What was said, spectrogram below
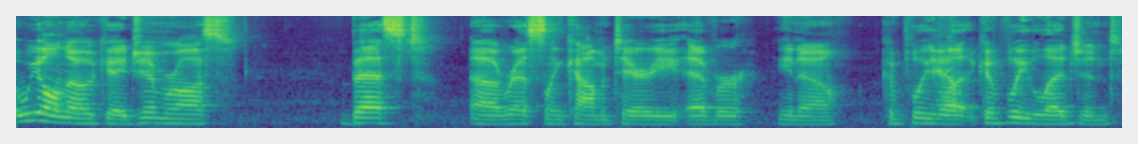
we all know. Okay, Jim Ross, best uh, wrestling commentary ever. You know, complete Yeah. le- complete legend.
